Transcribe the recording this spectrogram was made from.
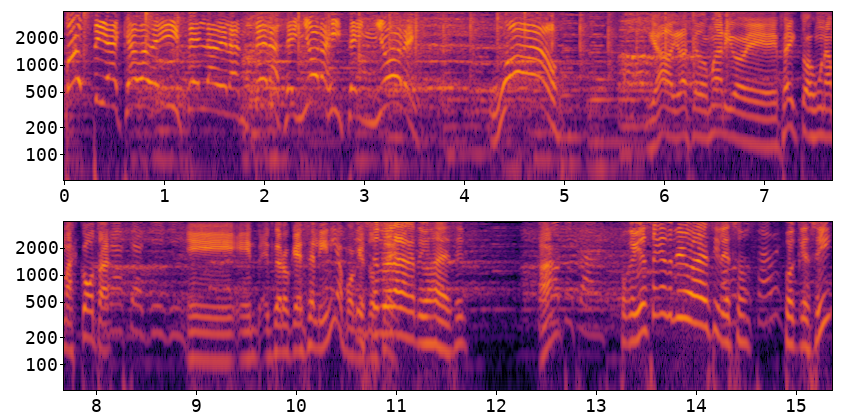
Panty acaba de irse en la delantera, señoras y señores. ¡Wow! Ya, gracias, don Mario. Eh, efecto, es una mascota. Gracias, Gigi. Eh, eh, pero que es en línea, porque Eso no era lo que te ibas a decir. ¿Cómo ¿Ah? tú sabes? Porque yo sé que tú no ibas a decir ¿Cómo eso. tú sabes? Porque sí,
